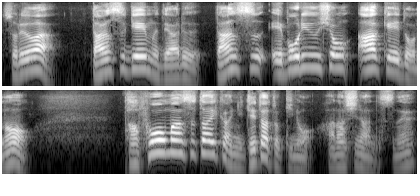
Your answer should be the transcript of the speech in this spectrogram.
それはダンスゲームであるダンスエボリューションアーケードのパフォーマンス大会に出た時の話なんですね。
